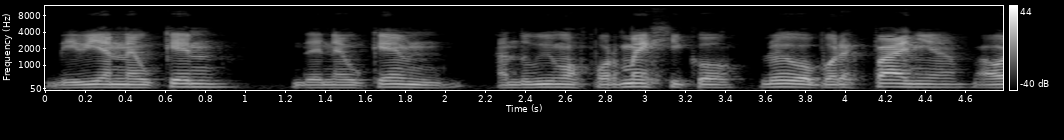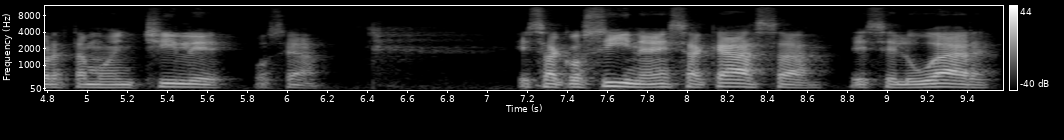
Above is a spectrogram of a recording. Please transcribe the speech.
Vivía en Neuquén. De Neuquén anduvimos por México, luego por España, ahora estamos en Chile. O sea, esa cocina, esa casa, ese lugar,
